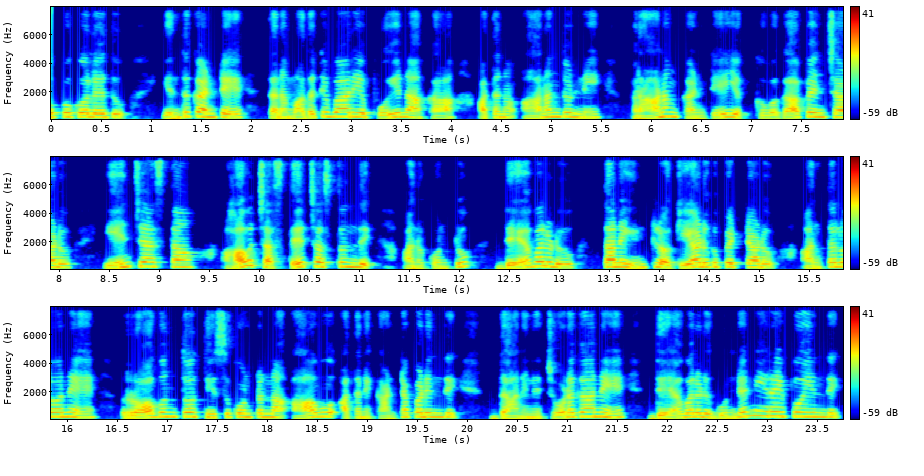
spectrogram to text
ఒప్పుకోలేదు. ఎందుకంటే తన మొదటి భార్య పోయినాక అతను ఆనందుణ్ణి ప్రాణం కంటే ఎక్కువగా పెంచాడు. ఏం చేస్తాం? ఆవు చస్తే చస్తుంది అనుకుంటూ దేవలుడు తన ఇంట్లోకి అడుగుపెట్టాడు. అంతలోనే రోగంతో తీసుకుంటున్న ఆవు అతని కంటపడింది. దానిని చూడగానే దేవలుడి గుండె నీరైపోయింది.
